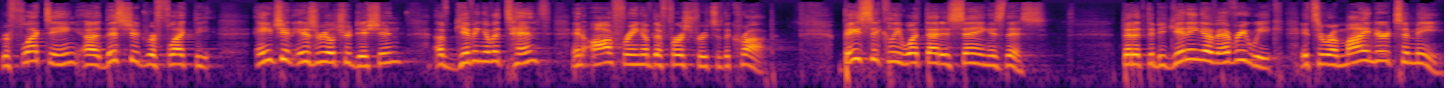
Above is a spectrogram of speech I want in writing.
reflecting, uh, this should reflect the ancient Israel tradition of giving of a tenth and offering of the first fruits of the crop. Basically, what that is saying is this that at the beginning of every week, it's a reminder to me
